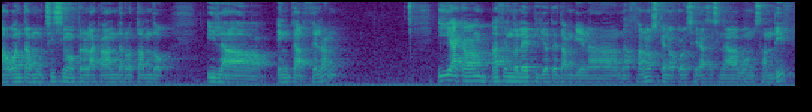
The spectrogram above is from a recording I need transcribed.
aguanta muchísimo, pero la acaban derrotando y la encarcelan. Y acaban haciéndole pillote también a Nazanos, que no consigue asesinar a Bon Sandy.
